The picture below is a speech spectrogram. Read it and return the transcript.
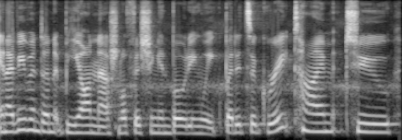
and I've even done it beyond National Fishing and Boating Week, but it's a great time to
